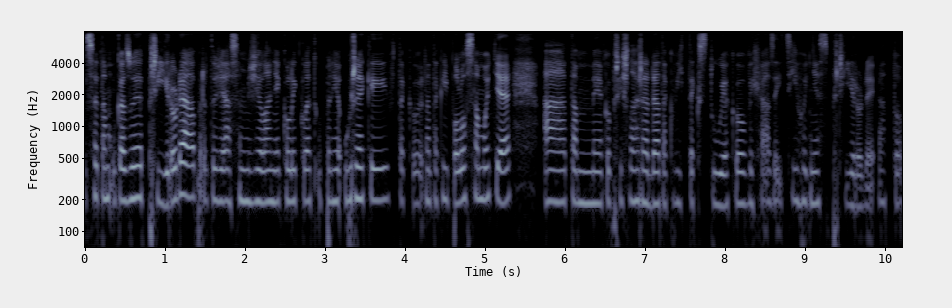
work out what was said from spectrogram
se tam ukazuje příroda, protože já jsem žila několik let úplně u řeky v takové, na takové polosamotě. A tam mi jako přišla řada takových textů, jako vycházející hodně z přírody. A to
